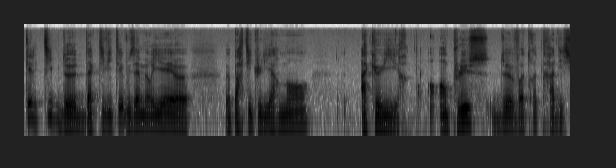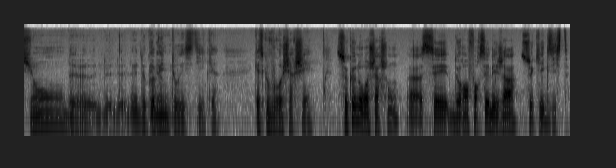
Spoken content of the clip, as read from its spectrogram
quel type d'activité vous aimeriez particulièrement accueillir, en plus de votre tradition de, de, de, commune eh touristique? Qu'est-ce que vous recherchez? Ce que nous recherchons, c'est de renforcer déjà ce qui existe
